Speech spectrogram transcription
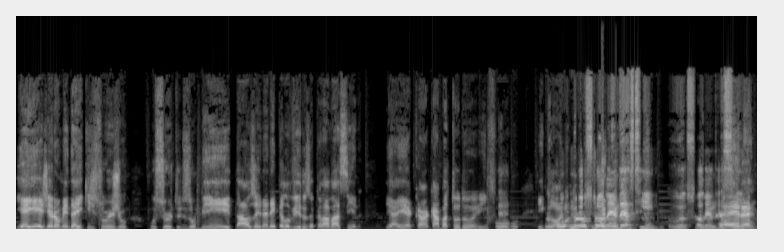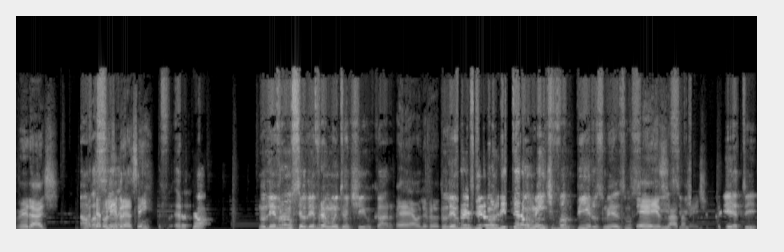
e aí é geralmente daí que surge o, surto de zumbi e tal, aí não é nem pelo vírus, é pela vacina. E aí acaba tudo em fogo. É e glória. no Eu Sou Lenda é assim. O Eu Sou Lenda é, é assim. É, né? Verdade. É Até vacina. no livro é assim? Era tão... No livro não sei, o livro é muito antigo, cara. É, o livro... No livro eles viram literalmente vampiros mesmo, assim. É, exatamente. preto e...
